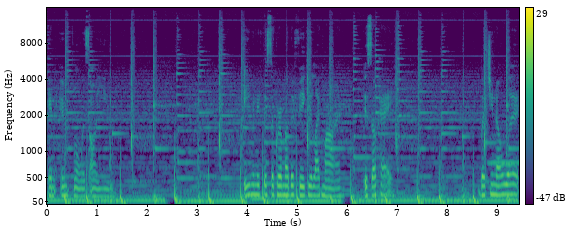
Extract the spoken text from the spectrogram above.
an influence on you. Even if it's a grandmother figure like mine, it's okay. But you know what?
